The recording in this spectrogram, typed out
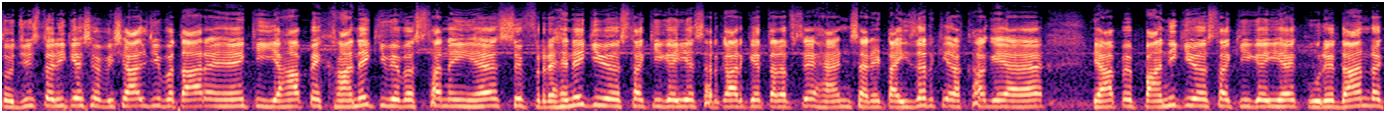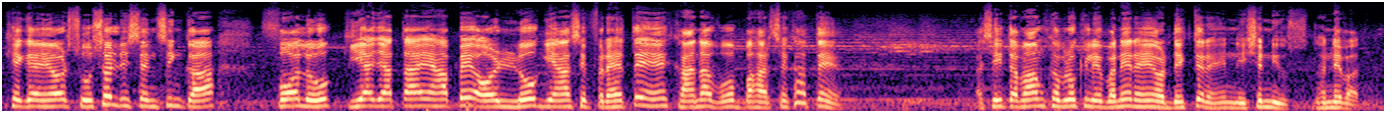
तो जिस तरीके से विशाल जी बता रहे हैं कि यहाँ पे खाने की व्यवस्था नहीं है सिर्फ़ रहने की व्यवस्था की गई है। सरकार के तरफ़ से हैंड सैनिटाइजर के रखा गया है। यहाँ पे पानी की व्यवस्था की गई है कूड़ेदान रखे गए हैं और सोशल डिस्टेंसिंग का फॉलो किया जाता है यहाँ पे और लोग यहाँ सिर्फ़ रहते हैं खाना वो बाहर से खाते हैं। ऐसे ही तमाम खबरों के लिए बने रहें और देखते रहें नेशन न्यूज़। धन्यवाद।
